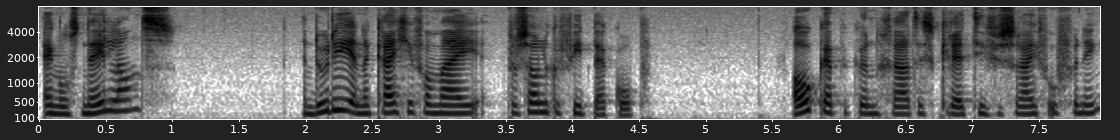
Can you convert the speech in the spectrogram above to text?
Engels-Nederlands. En doe die en dan krijg je van mij persoonlijke feedback op. Ook heb ik een gratis creatieve schrijfoefening.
